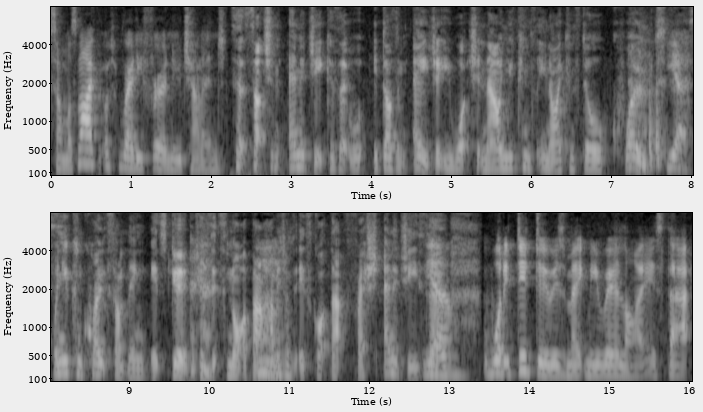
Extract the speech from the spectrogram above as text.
someone's life. I was ready for a new challenge. So it's such an energy because it, it doesn't age. You watch it now and you can, you know, I can still quote. Yes. When you can quote something, it's good because it's not about how many mm. times it's got that fresh energy. So Yeah. What it did do is make me realise that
